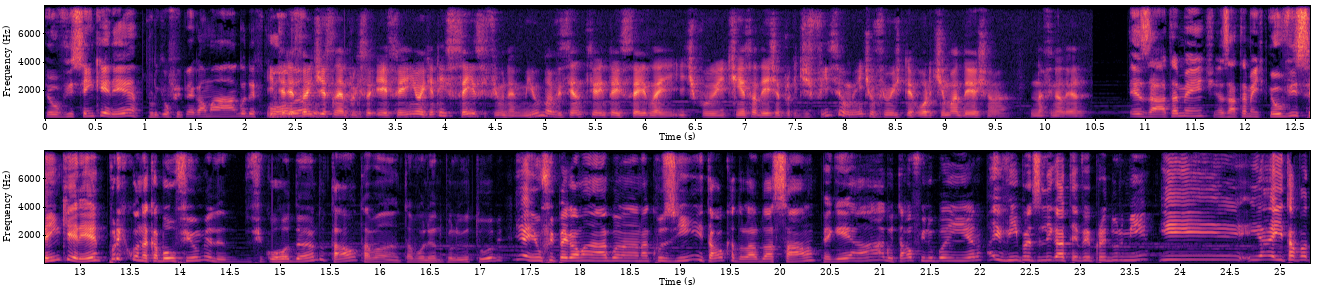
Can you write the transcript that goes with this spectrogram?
Eu vi sem querer, porque eu fui pegar uma água e ficou Interessante rolando. isso, né? Porque esse é em 86 esse filme, né? 1986, né? E tipo, e tinha essa deixa, porque dificilmente um filme de terror tinha uma deixa né? na finaleira. Exatamente, exatamente. Eu vi sem querer, porque quando acabou o filme, ele ficou rodando e tal, tava, tava olhando pelo YouTube. E aí eu fui pegar uma água na, na cozinha e tal, que é do lado da sala. Peguei a água e tal, fui no banheiro. Aí vim pra desligar a TV pra ir dormir. E, e aí tava.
